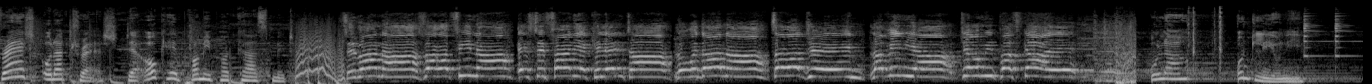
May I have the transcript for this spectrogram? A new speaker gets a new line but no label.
Fresh oder Trash, der OK Promi Podcast mit
Silvana, Sarafina, Estefania Kelenta, Loredana, Sarah Jane, Lavinia, Jeremy Pascal.
Ulla und Leonie.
